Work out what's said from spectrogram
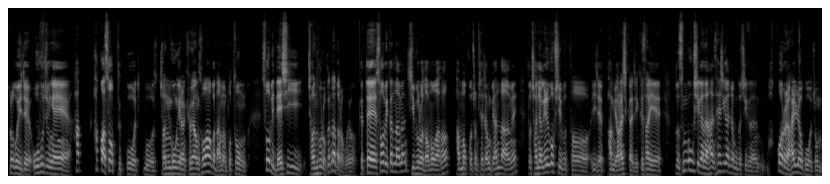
그리고 이제 오후 중에 학, 학과 수업 듣고 뭐 전공이랑 교양 소화하고 나면 보통 수업이 4시 전후로 끝나더라고요. 그때 수업이 끝나면 집으로 넘어가서 밥 먹고 좀 재정비한 다음에 또 저녁 7시부터 이제 밤 11시까지 그 사이에 또 순공 시간을 한 3시간 정도씩은 확보를 하려고 좀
